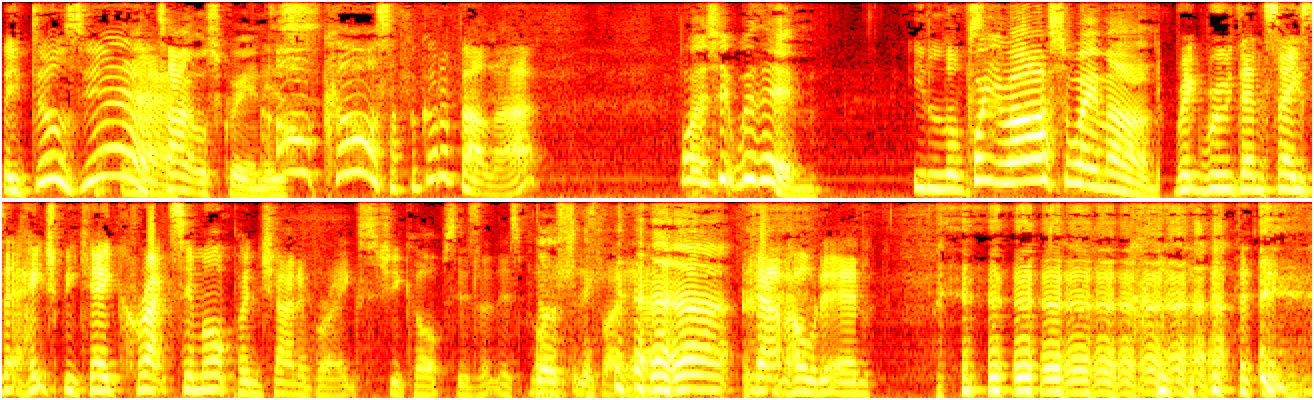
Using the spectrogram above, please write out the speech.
he does, yeah. The title screen is. Oh, of course, I forgot about that. What is it with him? He loves Put your ass away, man. Rick Rude then says that HBK cracks him up and Chyna breaks. She corpses at this point. She? She's like, yeah, can't hold it in.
